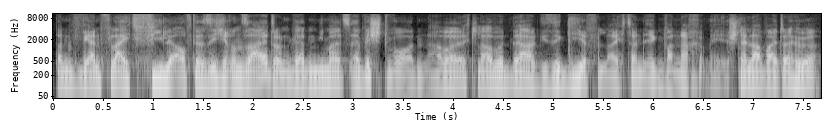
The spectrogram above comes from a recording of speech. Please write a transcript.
dann wären vielleicht viele auf der sicheren Seite und werden niemals erwischt worden. Aber ich glaube, ja, diese Gier vielleicht dann irgendwann nach schneller, weiter, höher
